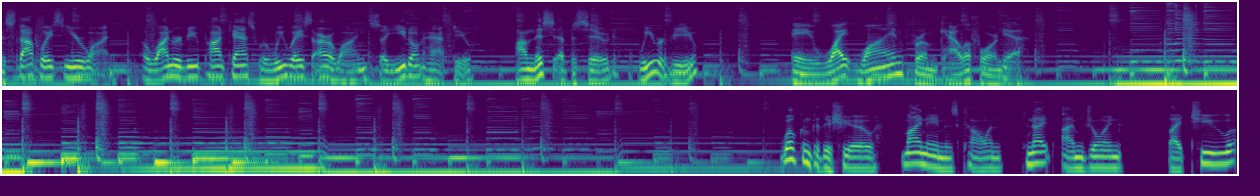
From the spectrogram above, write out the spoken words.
to Stop Wasting Your Wine, a wine review podcast where we waste our wine so you don't have to. On this episode, we review a white wine from California. Welcome to the show. My name is Colin. Tonight I'm joined by two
